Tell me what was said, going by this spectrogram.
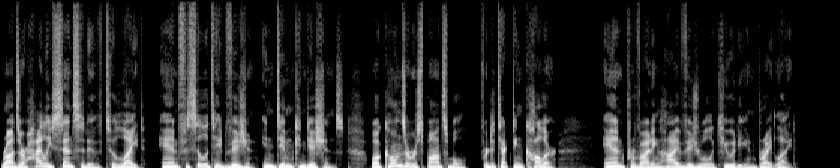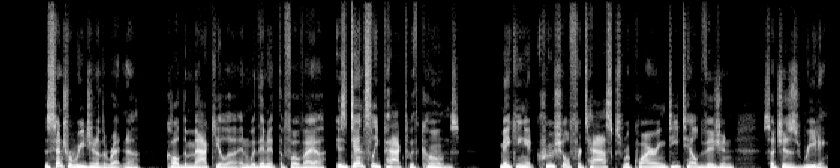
Rods are highly sensitive to light and facilitate vision in dim conditions, while cones are responsible for detecting color and providing high visual acuity in bright light. The central region of the retina, called the macula and within it the fovea, is densely packed with cones, making it crucial for tasks requiring detailed vision such as reading.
